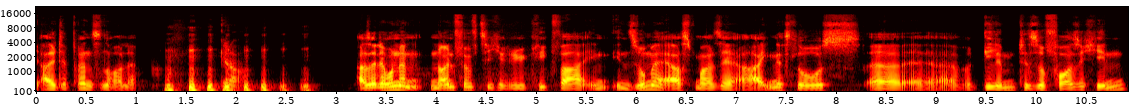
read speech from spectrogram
Die alte Prinzenrolle. Genau. Also der 159-jährige Krieg war in, in Summe erstmal sehr ereignislos, äh, äh, glimmte so vor sich hin.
